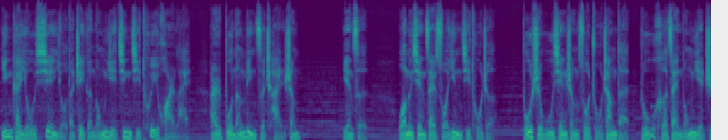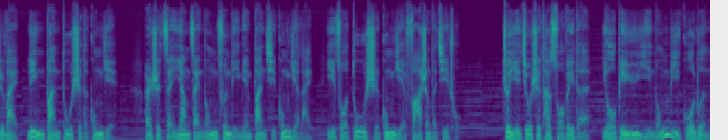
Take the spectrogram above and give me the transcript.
应该由现有的这个农业经济退化而来，而不能另自产生。因此，我们现在所应急图者，不是吴先生所主张的如何在农业之外另办都市的工业，而是怎样在农村里面办起工业来，以做都市工业发生的基础。这也就是他所谓的有别于以农立国论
